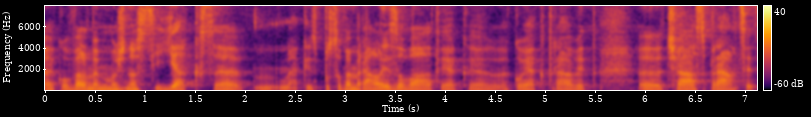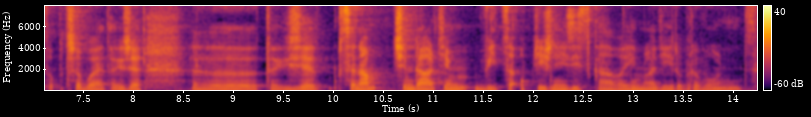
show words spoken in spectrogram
jako velmi možností, jak se jakým způsobem realizovat, jak, jako jak trávit čas práci, co potřebuje. Takže, takže se nám čím dál tím více obtížněji získávají mladí dobrovolníci.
